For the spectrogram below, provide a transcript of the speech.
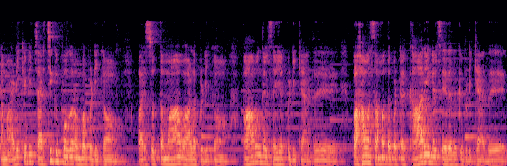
நம்ம அடிக்கடி சர்ச்சுக்கு போக ரொம்ப பிடிக்கும். பரிசுத்தமா வாழ பிடிக்கும். பாவங்கள் செய்ய பிடிக்காது. பாவம் சம்பந்தப்பட்ட காரியங்கள் செய்யறதுக்கு பிடிக்காது.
